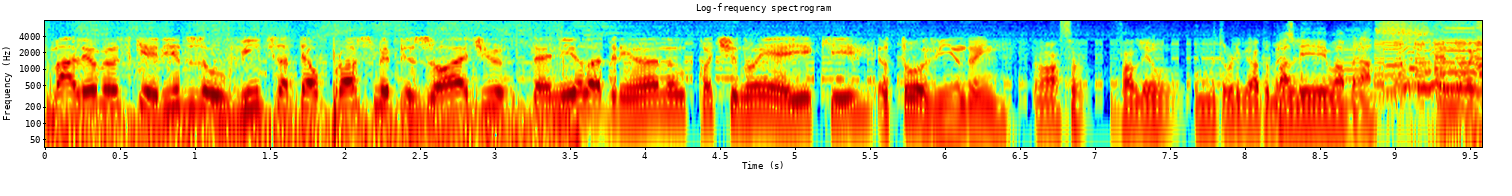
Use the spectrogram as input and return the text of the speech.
valeu, meus queridos ouvintes. Até o próximo episódio. Danilo, Adriano, continuem aí que eu tô ouvindo, hein? Nossa, valeu. Muito obrigado mesmo. Valeu, abraço. É nóis.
